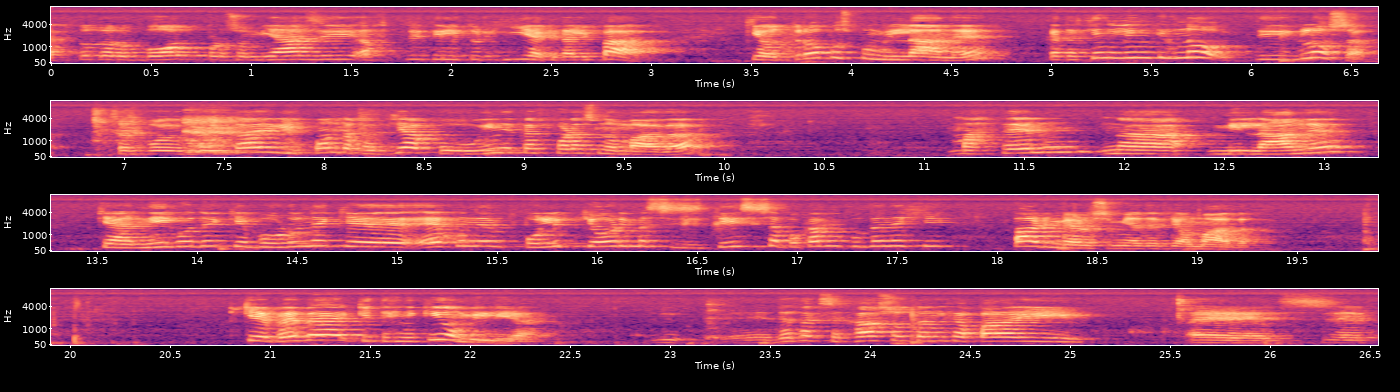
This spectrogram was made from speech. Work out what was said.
αυτό το ρομπότ προσωμιάζει αυτή τη λειτουργία κτλ. Και ο τρόπος που μιλάνε, καταρχήν λύνει τη, γλώ, τη γλώσσα. Σας βοηθάει λοιπόν τα παιδιά που είναι κάθε φορά στην ομάδα, μαθαίνουν να μιλάνε και ανοίγονται και μπορούν και έχουν πολύ πιο όριμες συζητήσεις από κάποιον που δεν έχει πάρει μέρος σε μια τέτοια ομάδα. Και βέβαια και τεχνική ομιλία. Ε, δεν θα ξεχάσω όταν είχα πάει ε, σε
